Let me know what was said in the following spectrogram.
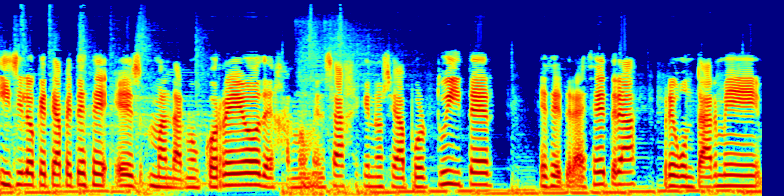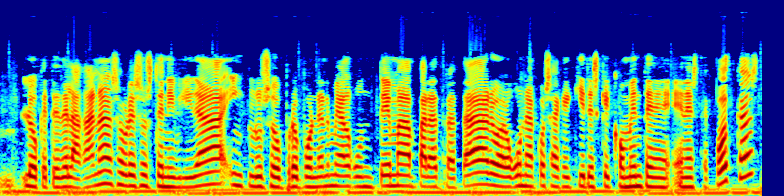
Y si lo que te apetece es mandarme un correo, dejarme un mensaje que no sea por Twitter, etcétera, etcétera, preguntarme lo que te dé la gana sobre sostenibilidad, incluso proponerme algún tema para tratar o alguna cosa que quieres que comente en este podcast,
